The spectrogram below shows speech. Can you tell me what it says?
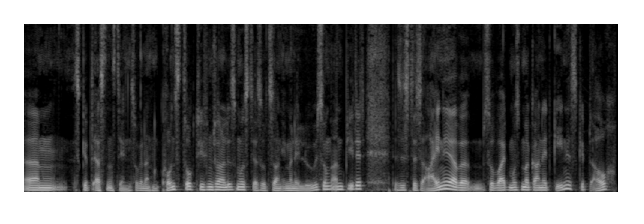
Ähm, es gibt erstens den sogenannten konstruktiven Journalismus, der sozusagen immer eine Lösung anbietet. Das ist das eine, aber so weit muss man gar nicht gehen. Es gibt auch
